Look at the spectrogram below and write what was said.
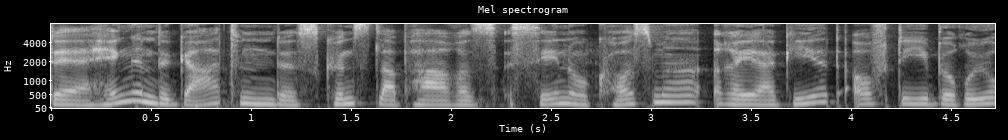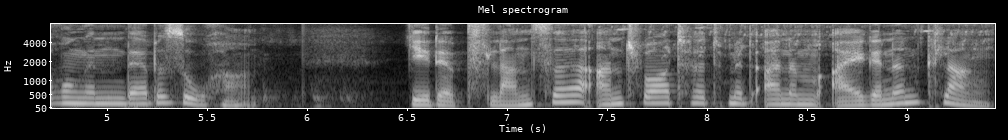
Der hängende Garten des Künstlerpaares Seno Cosme reagiert auf die Berührungen der Besucher. Jede Pflanze antwortet mit einem eigenen Klang.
